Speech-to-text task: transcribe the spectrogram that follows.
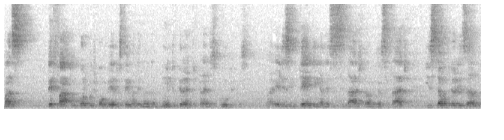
mas de fato o Corpo de Bombeiros tem uma demanda muito grande de prédios públicos, né? eles entendem a necessidade da universidade e estão priorizando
